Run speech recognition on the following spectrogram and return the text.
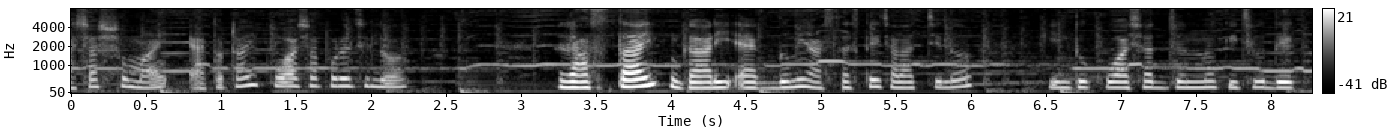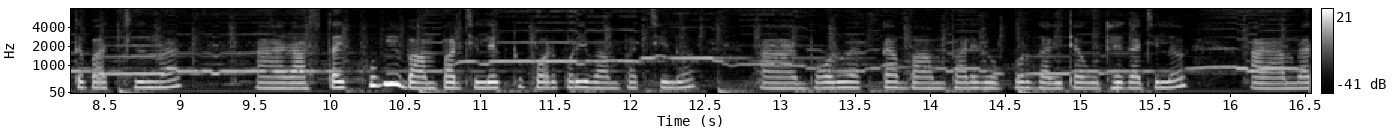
আসার সময় এতটাই কুয়াশা পড়েছিল, রাস্তায় গাড়ি একদমই আস্তে আস্তেই চালাচ্ছিল, কিন্তু কুয়াশার জন্য কিছু দেখতে পাচ্ছিল না। আর রাস্তায় খুবই বাম্পার ছিল, একটু পরপরই বাম্পার ছিল। আর বড় একটা বাম্পারের ওপর গাড়িটা উঠে গেছিল। আর আমরা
